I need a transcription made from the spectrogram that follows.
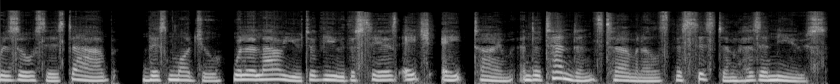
Resources tab, this module will allow you to view the Sears H8 time and attendance terminals the system has in use,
